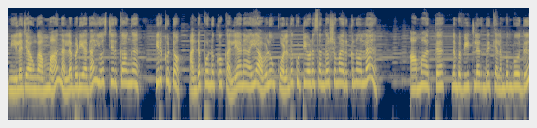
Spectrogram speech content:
நீலஜா அவங்க அம்மா நல்லபடியா தான் யோசிச்சிருக்காங்க. இருக்கட்டும் அந்த பொண்ணுக்கும் கல்யாணம் ஆகி அவளும் குழந்தை குட்டியோட சந்தோஷமா இருக்கணும்ல? ஆமா அத்தை நம்ம வீட்ல இருந்து கிளம்பும்போது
